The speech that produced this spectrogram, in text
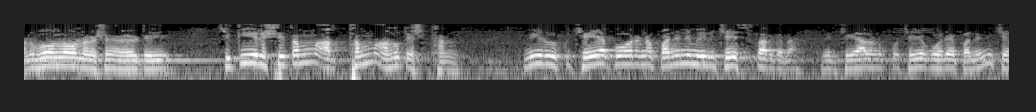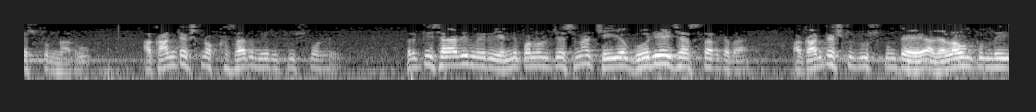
అనుభవంలో ఉన్న విషయం ఏమిటి? చికీర్షితం అర్థం అనుతిష్టం. మీరు చేయకోరిన పనిని మీరు చేస్తారు కదా. మీరు చేయాలనుకో చేయకోరే పనిని చేస్తున్నారు. ఆ కాంటెక్స్ట్ని ఒక్కసారి మీరు చూసుకోండి. ప్రతిసారి మీరు ఎన్ని పనులు చేసినా చేయగోరే చేస్తారు కదా. ఆ కాంటెక్స్ట్ చూసుకుంటే అది ఎలా ఉంటుంది?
